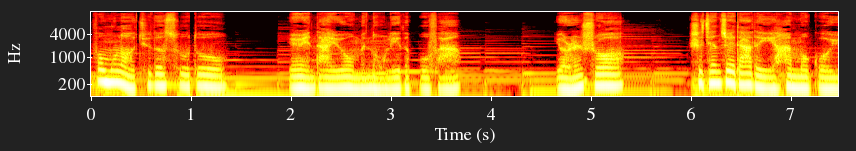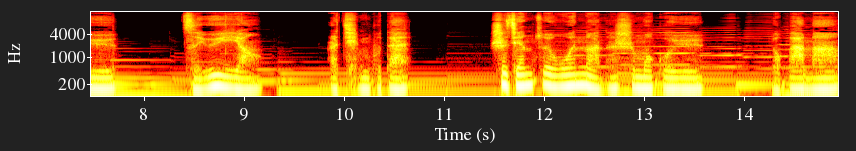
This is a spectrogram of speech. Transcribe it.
父母老去的速度，远远大于我们努力的步伐。有人说。世间最大的遗憾，莫过于子欲养而亲不待；世间最温暖的事，莫过于有爸妈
